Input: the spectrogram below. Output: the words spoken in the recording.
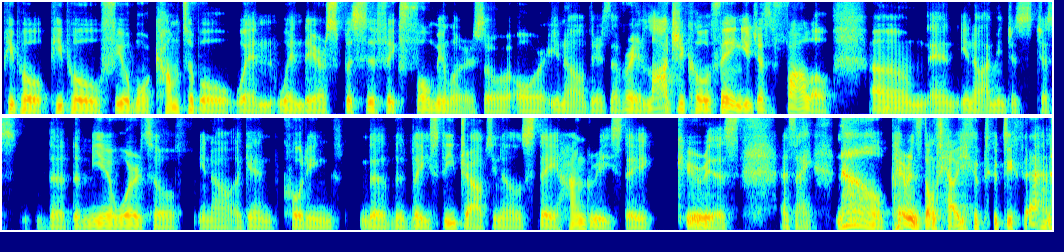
people people feel more comfortable when when there are specific formulas or or you know there's a very logical thing you just follow, um, and you know I mean just just the the mere words of you know again quoting the the late Steve Jobs, you know, stay hungry, stay curious. It's like, no, parents don't tell you to do that.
